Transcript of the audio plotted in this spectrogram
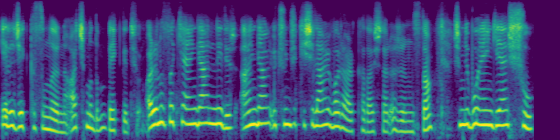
gelecek kısımlarını açmadım, bekletiyorum. Aranızdaki engel nedir? Engel üçüncü kişiler var arkadaşlar aranızda. Şimdi bu engel şu.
